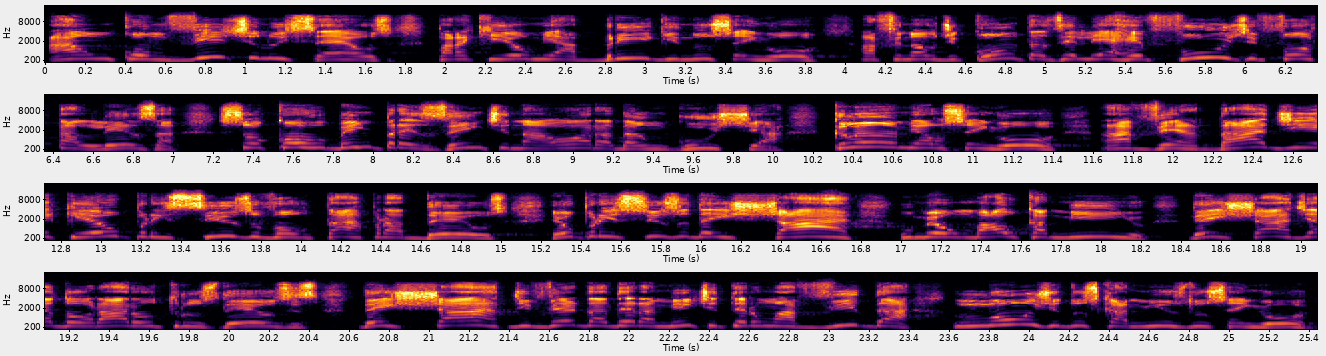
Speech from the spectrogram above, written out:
há um convite nos céus para que eu me abrigue no Senhor. Afinal de contas, Ele é refúgio e fortaleza, socorro bem presente na hora da angústia. Clame ao Senhor. A verdade é que eu preciso voltar para Deus, eu preciso deixar o meu mau caminho, deixar de adorar outros deuses, deixar de verdadeiramente ter uma vida longe dos caminhos do Senhor.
